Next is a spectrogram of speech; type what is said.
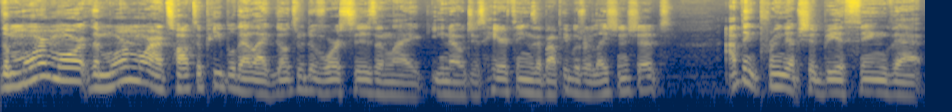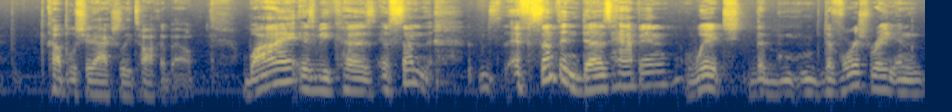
the more and more the more and more I talk to people that like go through divorces and like, you know, just hear things about people's relationships, I think prenup should be a thing that couples should actually talk about. Why is because if some if something does happen, which the divorce rate in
